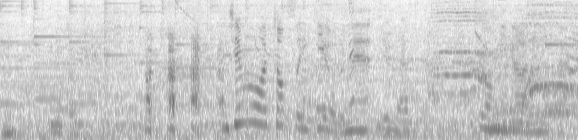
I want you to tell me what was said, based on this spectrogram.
うん、モカち ジムはちょっと生きよるね。興味があるみたい。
